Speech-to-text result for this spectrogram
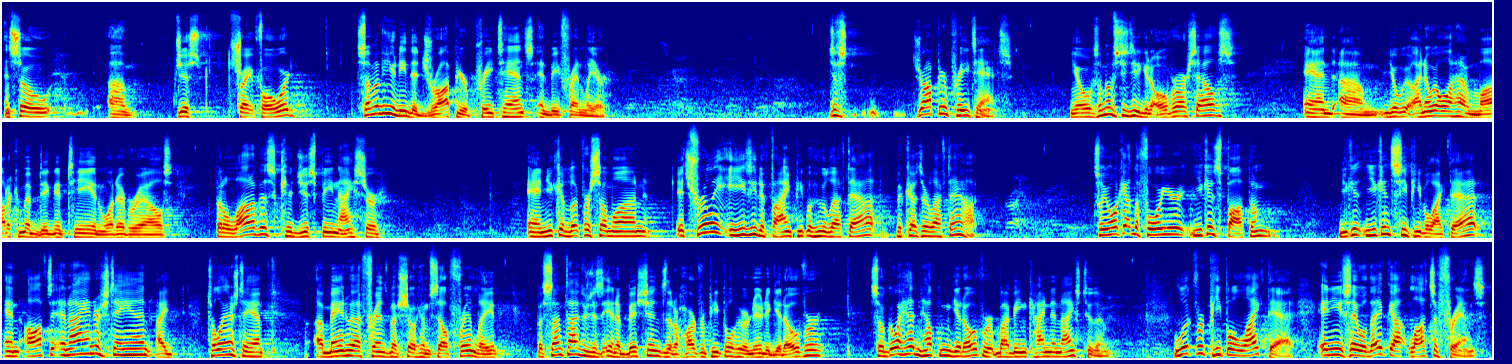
And so, um, just straightforward, some of you need to drop your pretense and be friendlier. Just drop your pretense. You know, some of us just need to get over ourselves. And um, you know, I know we all have a modicum of dignity and whatever else, but a lot of us could just be nicer. And you could look for someone. It's really easy to find people who left out because they're left out. So you walk out in the foyer, you can spot them. You can, you can see people like that. And often, and I understand, I totally understand, a man who has friends must show himself friendly, but sometimes there's just inhibitions that are hard for people who are new to get over. So go ahead and help them get over it by being kind and nice to them. Look for people like that. And you say, well, they've got lots of friends.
